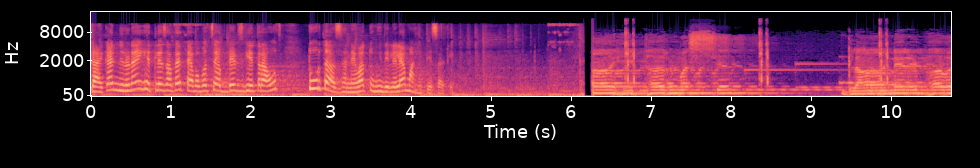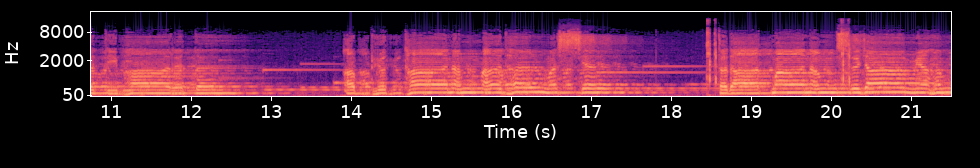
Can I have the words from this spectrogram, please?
काय काय निर्णय घेतले जात आहेत त्याबाबतचे अपडेट्स घेत राहूच. तूर्तास धन्यवाद तुम्ही दिलेल्या माहितीसाठी. धर्मस्य ग्लानिर्भवति भारत। अभ्युत्थानम् अधर्मस्य तदात्मानं सृजाम्यहम्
